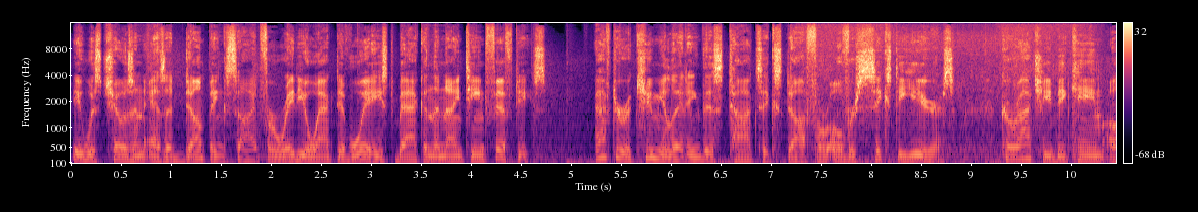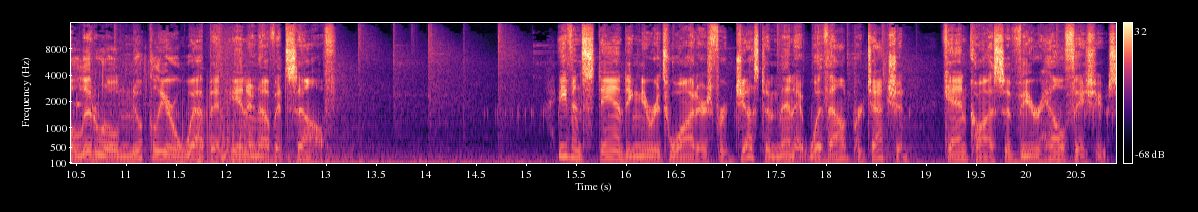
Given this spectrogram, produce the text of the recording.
it was chosen as a dumping site for radioactive waste back in the 1950s. After accumulating this toxic stuff for over 60 years, Karachay became a literal nuclear weapon in and of itself. Even standing near its waters for just a minute without protection can cause severe health issues,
